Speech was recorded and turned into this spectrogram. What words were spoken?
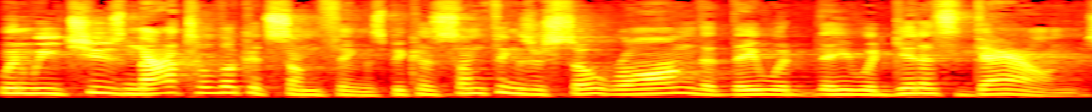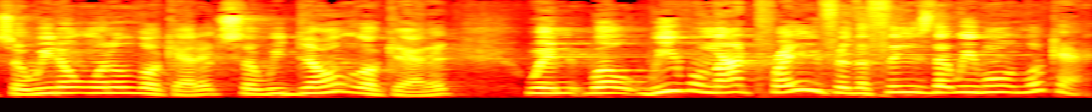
when we choose not to look at some things because some things are so wrong that they would they would get us down. So we don't want to look at it. So we don't look at it when well we will not pray for the things that we won't look at.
